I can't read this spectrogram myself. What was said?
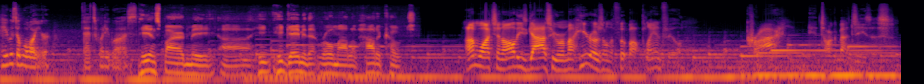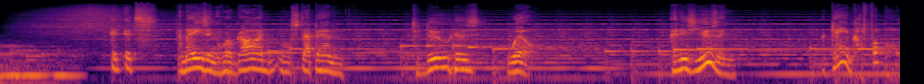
He was a warrior. That's what he was. He inspired me. Uh, he, he gave me that role model of how to coach. I'm watching all these guys who were my heroes on the football playing field cry and talk about Jesus. It, it's amazing where God will step in to do His will. And He's using a game called football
